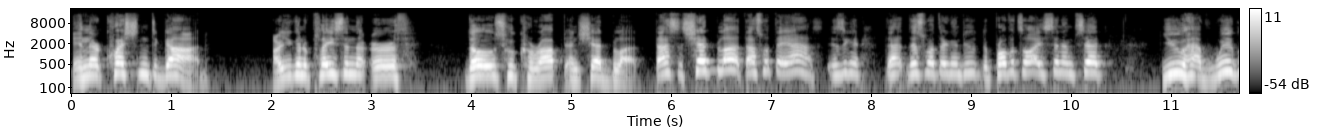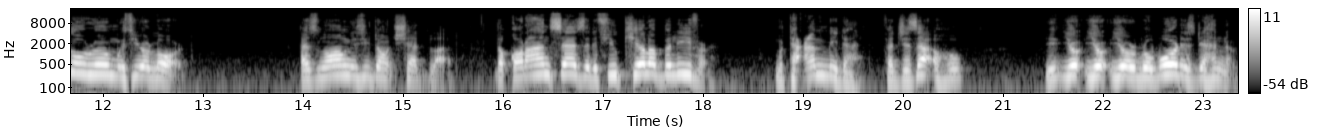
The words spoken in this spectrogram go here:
in their question to God, are you going to place in the earth those who corrupt and shed blood? That's shed blood. That's what they ask. Is it going? that, this is what they're going to do? The Prophet said, you have wiggle room with your Lord as long as you don't shed blood. The Quran says that if you kill a believer, muta'ammidan, فجزاؤه your, your, your reward is Jahannam.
